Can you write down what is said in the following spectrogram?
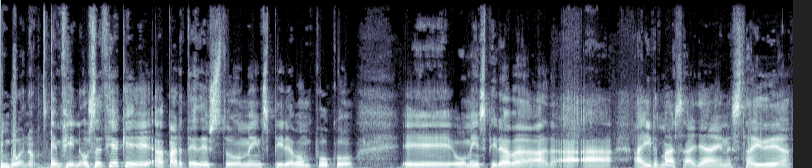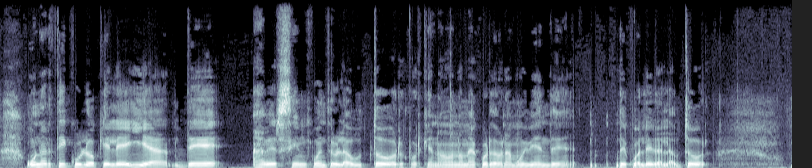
Bueno, en fin, os decía que aparte de esto me inspiraba un poco eh, o me inspiraba a, a- a- ir más allá en esta idea, un artículo que leía de, a ver si encuentro el autor, porque no, no me acuerdo ahora muy bien de, de cuál era el autor,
